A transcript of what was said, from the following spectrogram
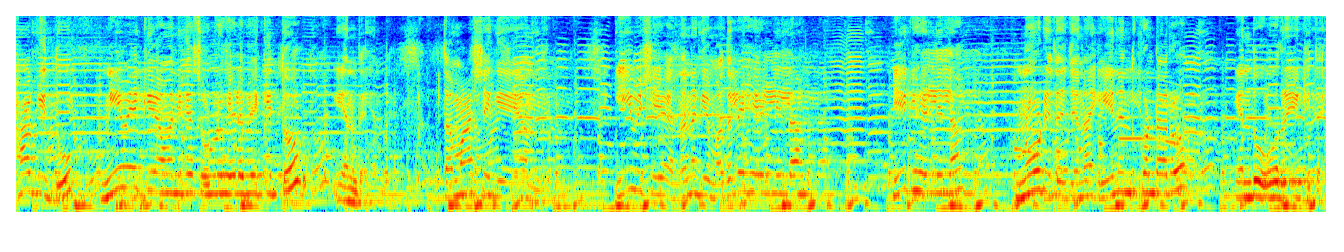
ಹಾಗಿದ್ದು ನೀವೇಕೆ ಅವನಿಗೆ ಸುಳ್ಳು ಹೇಳಬೇಕಿತ್ತು? ಎಂದೆ. ತಮಾಷೆಗೆ ಅಂದರು, ಈ ವಿಷಯ ನನಗೆ ಮೊದಲೇ ಹೇಳಲಿಲ್ಲ. ಹೇಗೆ ಹೇಳಲಿಲ್ಲ? ನೋಡಿದ ಜನ ಏನೆಂದುಕೊಂಡಾರೋ? ಎಂದು ರೇಗಿದೆ.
